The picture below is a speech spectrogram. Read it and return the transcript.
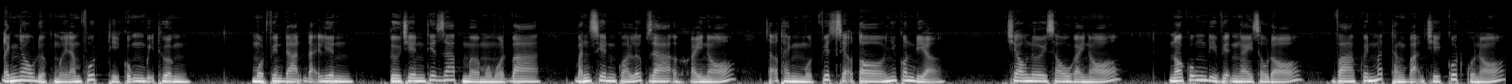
Đánh nhau được 15 phút thì cũng bị thương. Một viên đạn đại liên Từ trên thiết giáp M113 Bắn xuyên qua lớp da ở gáy nó, Tạo thành một vết sẹo to như con đỉa. Treo nơi sau gáy nó Nó cũng đi viện ngay sau đó Và quên mất thằng bạn chí cốt của nó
